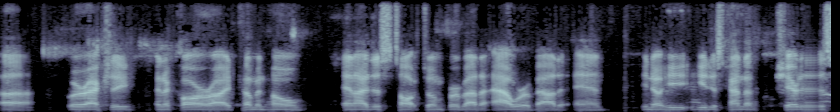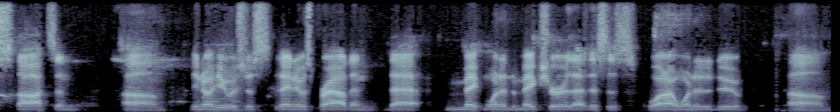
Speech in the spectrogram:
Uh, we were actually in a car ride coming home, and I just talked to him for about an hour about it. And you know, he he just kind of shared his thoughts, and um, you know, he was just saying he was proud and that make, wanted to make sure that this is what I wanted to do. Um,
